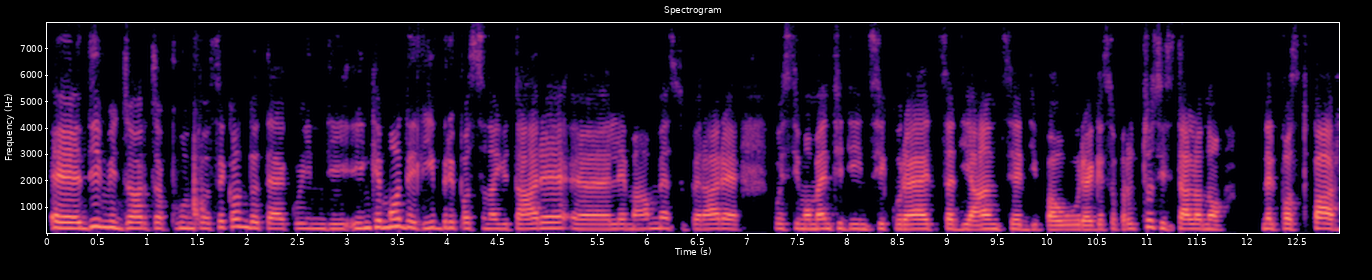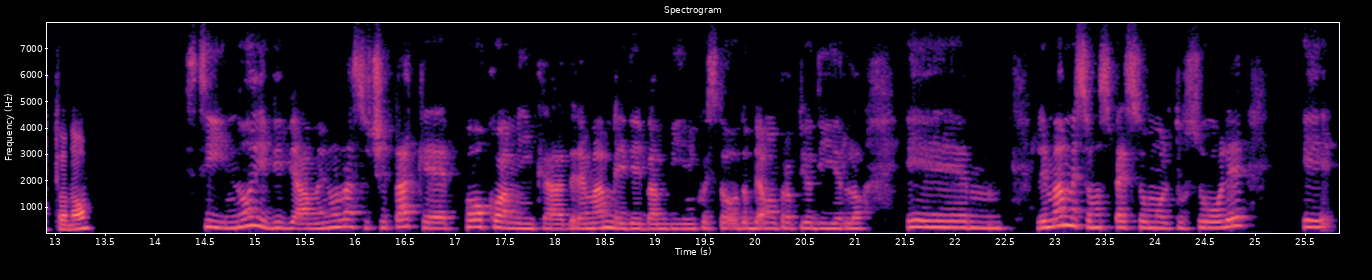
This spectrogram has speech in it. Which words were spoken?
E dimmi Giorgia, appunto, secondo te quindi in che modo i libri possono aiutare eh, le mamme a superare questi momenti di insicurezza, di ansia e di paure che soprattutto si installano nel postparto, no? Sì, noi viviamo in una società che è poco amica delle mamme e dei bambini, questo dobbiamo proprio dirlo. E, mh, le mamme sono spesso molto sole e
